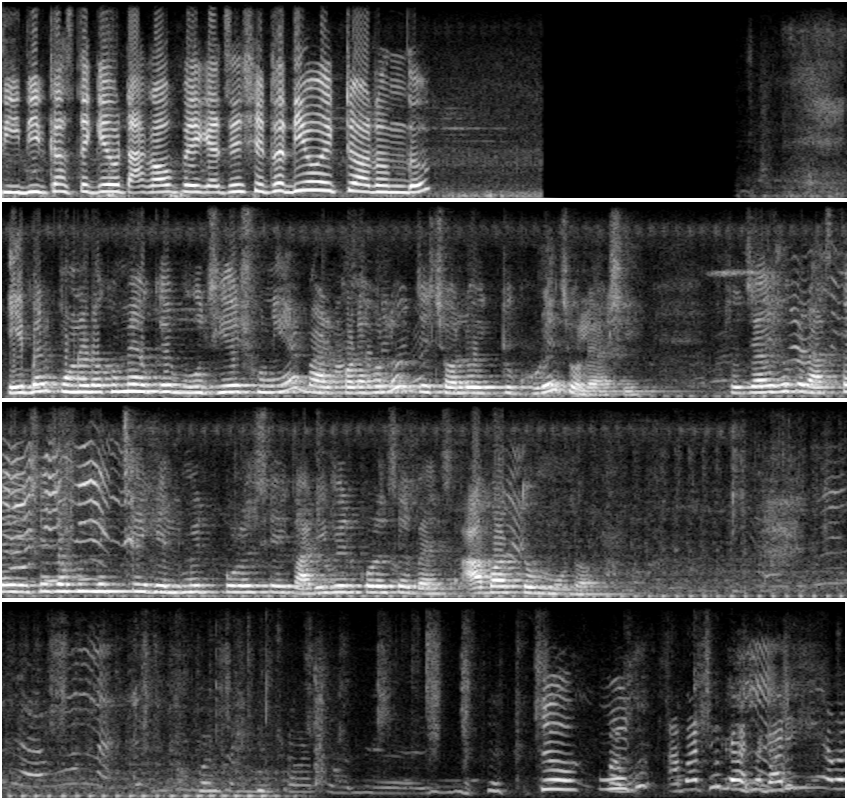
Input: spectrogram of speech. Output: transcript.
দিদির কাছ থেকেও টাকাও পেয়ে গেছে, সেটা নিয়েও একটু আনন্দ। এবার কোনো রকমে ওকে বুঝিয়ে শুনিয়ে বার করা হলো যে চলো একটু ঘুরে চলে আসি। তো যাই হোক রাস্তায় এসে যখন দেখছি হেলমেট পরেছে গাড়ি বের করেছে ব্যাস আবার তো মুড অফ আবার চলে আসবে গাড়ি নিয়ে আবার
